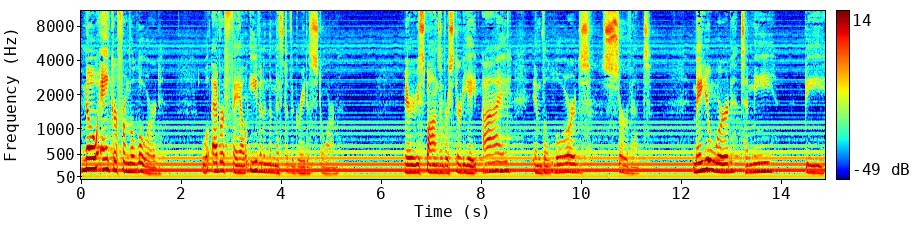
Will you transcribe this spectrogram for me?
No anchor from the Lord will ever fail, even in the midst of the greatest storm. Mary responds in verse 38 I am the Lord's servant. May your word to me be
